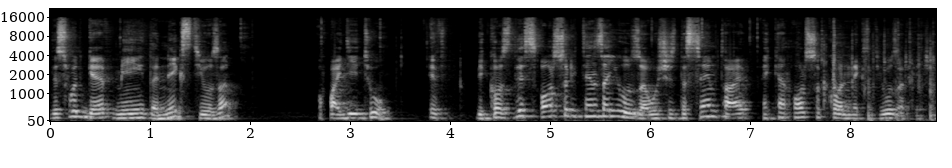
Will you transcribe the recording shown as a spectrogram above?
this will give me the next user of id2 if because this also returns a user which is the same type i can also call next user here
